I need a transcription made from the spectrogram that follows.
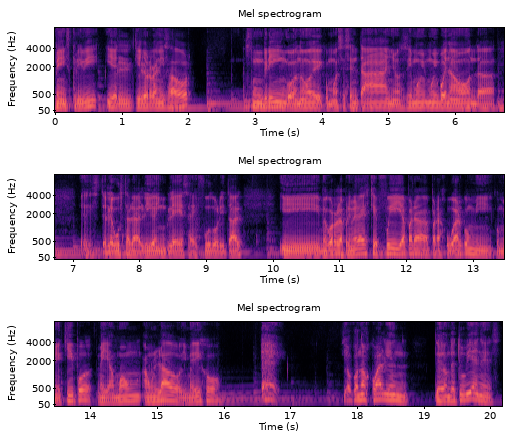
me inscribí y el, organizador es un gringo, ¿no? De como de 60 años, así muy, muy buena onda. Este, le gusta la liga inglesa de fútbol y tal. Y me acuerdo la primera vez que fui ya para, para jugar con mi, con mi equipo, me llamó a un, lado y me dijo, hey, yo conozco a alguien de donde tú vienes.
